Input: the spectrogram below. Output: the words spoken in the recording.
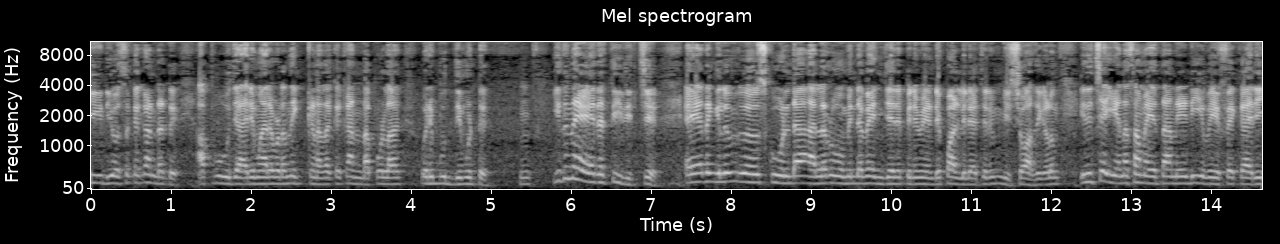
വീഡിയോസ് ഒക്കെ കണ്ടിട്ട് ആ പൂജാരിമാർ പൂജാരിമാരവിടെ നിക്കണതൊക്കെ കണ്ടപ്പോൾ ഉള്ള ഒരു ബുദ്ധിമുട്ട്. ഇത് നേരെ തിരിച്ച് ഏതെങ്കിലും സ്കൂളിന്റെ അല്ല റൂമിന്റെ വെഞ്ചരിപ്പിന് വേണ്ടി പള്ളിയിലച്ചരും വിശ്വാസികളും ഇത് ചെയ്യണ സമയത്താണ് ഈ ഡിവൈഎഫ്ഐക്കാരി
